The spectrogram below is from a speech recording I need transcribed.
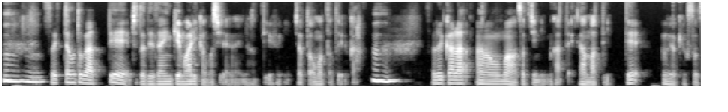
うんうんそういったことがあって、ちょっとデザイン系もありかもしれないなっていうふうにちょっと思ったというか。うんそれから、あの、まあ、そっちに向かって頑張っていって、紆余曲折、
